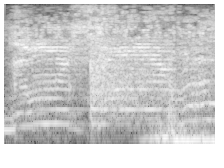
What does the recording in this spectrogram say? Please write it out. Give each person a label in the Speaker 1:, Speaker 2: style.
Speaker 1: Got me falling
